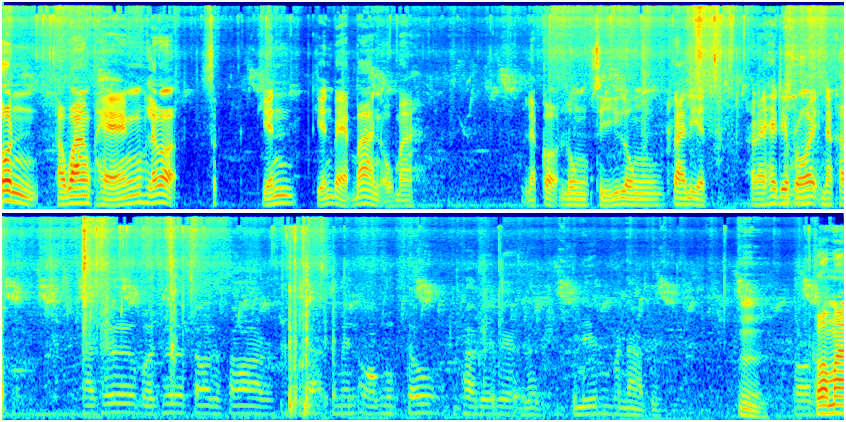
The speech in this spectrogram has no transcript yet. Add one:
ต้นอะวางแผงแล้วก็สเขียนเขียนแบบบ้านออกมา แล้วก็ลงสีลงรายละเอียดอะไรให้เรียบร้อยนะครับ ถ้าเธอบ่เธอต่อต่อต่อจะจะเป็นออกลูกโตถ้าเบเบเลยเป็นนี้มันบรรณาไปอืม ก็มา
